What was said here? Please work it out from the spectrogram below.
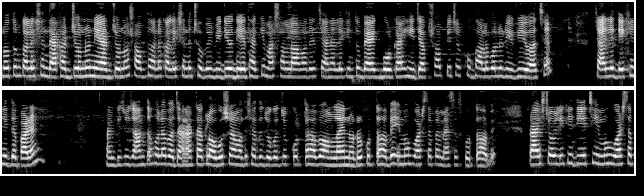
নতুন কালেকশন দেখার জন্য, নেয়ার জন্য, সব ধরনের কালেকশনের ছবির ভিডিও দিয়ে থাকি। মাসাল্লাহ আমাদের চ্যানেলে কিন্তু ব্যাগ বোরকা হিজাব সব কিছুর খুব ভালো ভালো রিভিউ আছে। চাইলে দেখে নিতে পারেন। আর কিছু জানতে হলে বা জানার থাকলে অবশ্যই আমাদের সাথে যোগাযোগ করতে হবে অনলাইন অর্ডার করতে হবে, ইমো হোয়াটসঅ্যাপে মেসেজ করতে হবে। প্রাইসটাও লিখে দিয়েছি, ইমো হোয়াটসঅ্যাপ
